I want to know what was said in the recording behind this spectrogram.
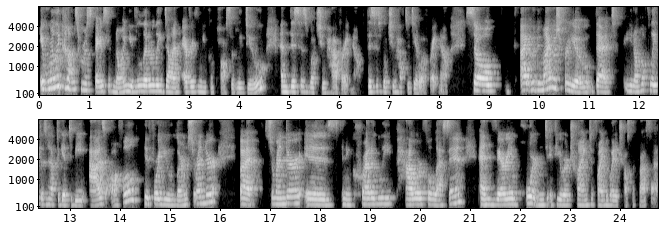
It really comes from a space of knowing you've literally done everything you can possibly do, and this is what you have right now. This is what you have to deal with right now. So I would be my wish for you that, you know, hopefully it doesn't have to get to be as awful before you learn surrender. But surrender is an incredibly powerful lesson and very important if you are trying to find a way to trust the process.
